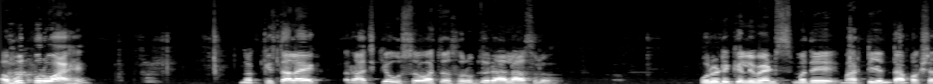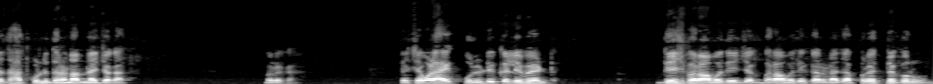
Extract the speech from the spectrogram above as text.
अभूतपूर्व आहे. नक्कीच त्याला एक राजकीय उत्सवाचं स्वरूप जरी आलं असलं पॉलिटिकल इव्हेंट्समध्ये भारतीय जनता पक्षाचा हात कोणी धरणार नाही जगात. बरं का? त्याच्यामुळे हा एक पॉलिटिकल इव्हेंट देशभरामध्ये जगभरामध्ये करण्याचा प्रयत्न करून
